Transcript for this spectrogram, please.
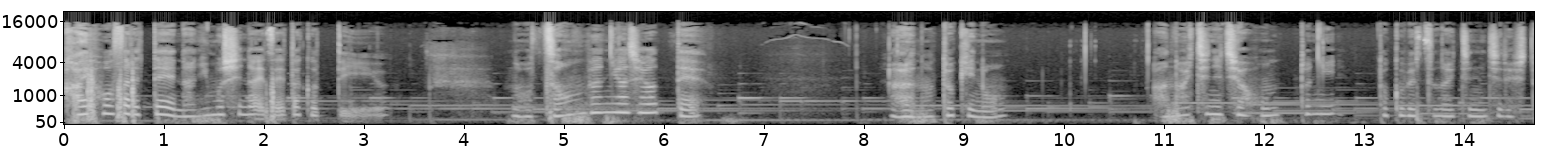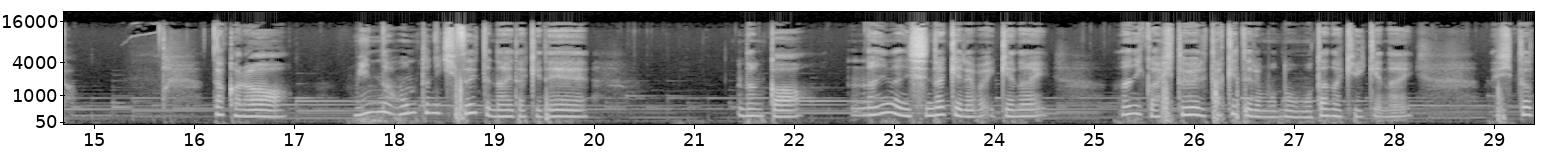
解放されて何もしない贅沢っていうのを存分に味わってあの時のあの一日は本当に特別な一日でした。だからみんな本当に気づいてないだけでなんか何々しなければいけない。何か人より長けてるものを持たなきゃいけない。人、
